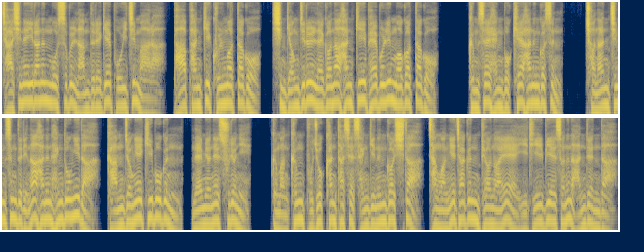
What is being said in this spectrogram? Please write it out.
자신의 일하는 모습을 남들에게 보이지 마라. 밥 한 끼 굶었다고 신경질을 내거나 한 끼 배불리 먹었다고 금세 행복해 하는 것은 천한 짐승들이나 하는 행동이다. 감정의 기복은 내면의 수련이 그만큼 부족한 탓에 생기는 것이다. 상황의 작은 변화에 일희일비해서는 안 된다.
